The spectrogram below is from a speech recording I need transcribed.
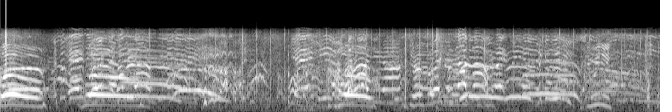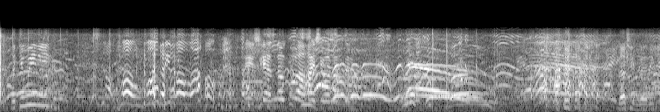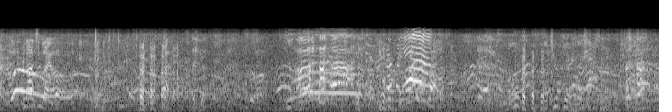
Whoa! It's okay. Whoa! Whoa! Put your hands up. Look at Winnie. Look at Weenie. Look at Weenie. Whoa, whoa, people, whoa. Hey, she has no clue how high she was up there. now she's ready. Now she's like, oh. That's your camera. You should be taking pictures.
